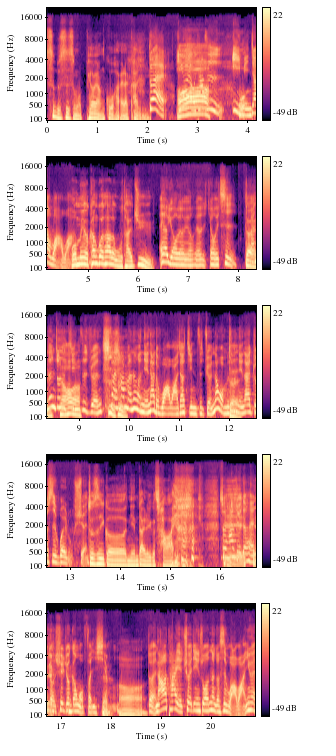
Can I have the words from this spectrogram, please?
是不是什么漂洋过海来看你？对，因为他是艺名叫娃娃。我们有看过他的舞台剧。哎呀，有有有有有一次，反正就是金志娟，在他们那个年代的娃娃叫金志娟，那我们这个年代就是魏如萱，就是一个年代的一个差异。所以他觉得很有趣，就跟我分享。哦，对，然后他也确定说那个是娃娃，因为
